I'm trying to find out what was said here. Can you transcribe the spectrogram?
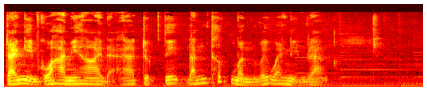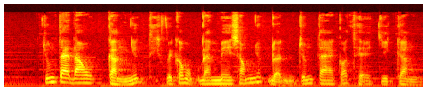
Trải nghiệm của 22 đã trực tiếp đánh thức mình với quan niệm rằng, chúng ta đâu cần nhất thiết phải có một đam mê sống nhất định. Chúng ta có thể chỉ cần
